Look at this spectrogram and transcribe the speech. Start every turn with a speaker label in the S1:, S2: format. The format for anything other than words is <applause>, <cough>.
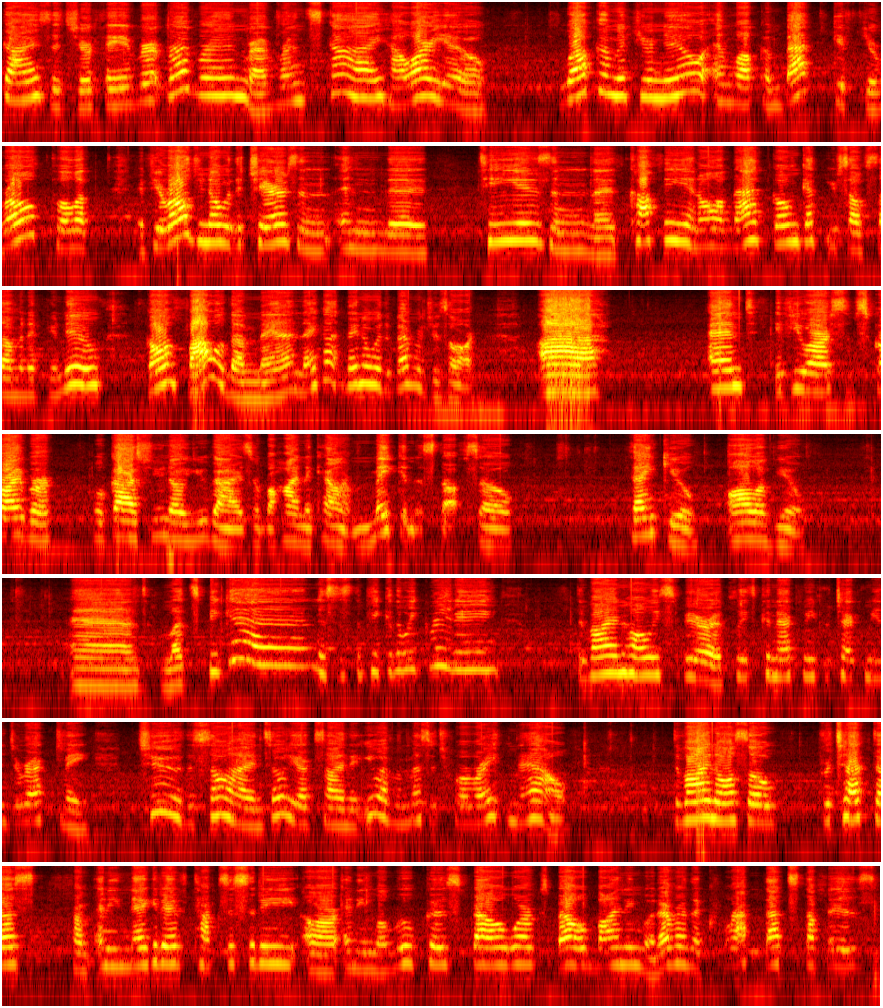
S1: Guys, it's your favorite Reverend, Reverend Sky. How are you? Welcome if you're new and welcome back. If you're old, pull up. If you're old, you know where the chairs and, and the tea is and the coffee and all of that. Go and get yourself some. And if you're new, go and follow them, man. They got they know where the beverages are. Uh, and if you are a subscriber, well, gosh, you know you guys are behind the counter making this stuff. So thank you, all of you. And let's begin. This is the Peak of the Week reading. Divine Holy Spirit, please connect me, protect me, and direct me to the sign, zodiac sign that you have a message for right now. Divine also protect us from any negative toxicity or any malukas, spell work, spell binding, whatever the crap that stuff is,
